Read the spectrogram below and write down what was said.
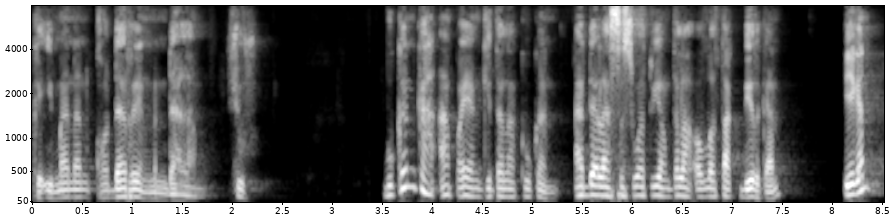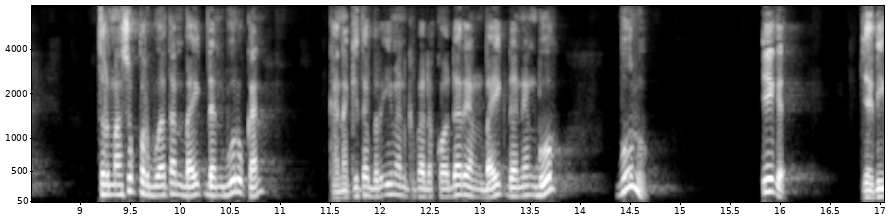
keimanan kodar yang mendalam. Syuf. Bukankah apa yang kita lakukan adalah sesuatu yang telah Allah takdirkan? Iya kan? Termasuk perbuatan baik dan buruk kan? Karena kita beriman kepada kodar yang baik dan yang bu buruk. Iya kan? Jadi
